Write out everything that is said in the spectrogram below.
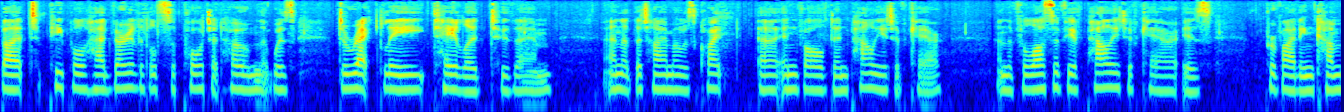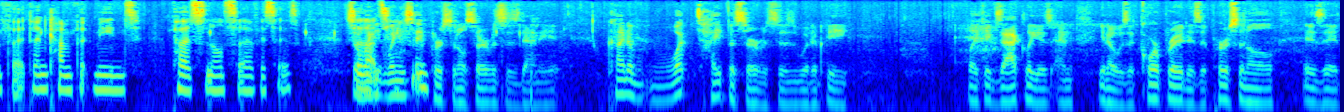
but people had very little support at home that was directly tailored to them. And at the time, I was quite uh, involved in palliative care. And the philosophy of palliative care is providing comfort, and comfort means personal services. So, So when, you, when you say personal services, Danny, kind of what type of services would it be? Like exactly is and you know is it corporate? Is it personal? Is it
